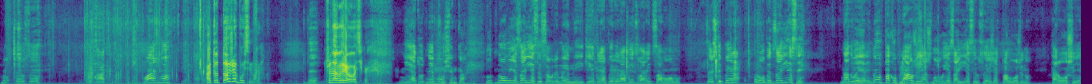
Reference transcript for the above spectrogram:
Ну, це все не так важно. А тут теж бусинка, Де? що на вирьовочках. Ні, тут не бусинка. Тут нові завіси современні, які треба переробити, зварити самому. Це ж тепер робить завіси на двері. Ну, покупляв же я ж нові завіси, все ж як положено. Хороші.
